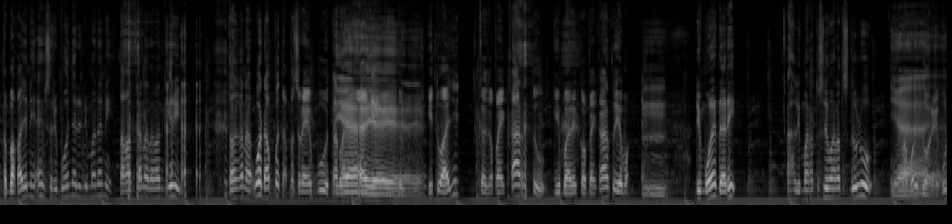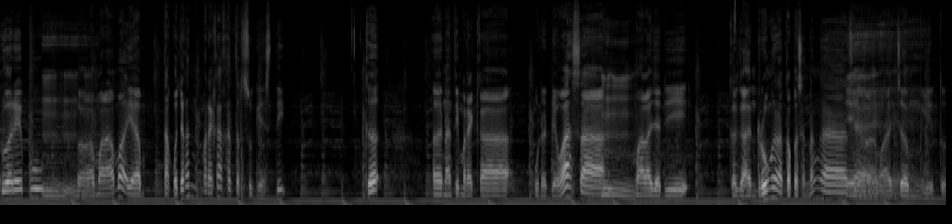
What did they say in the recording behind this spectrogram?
tebak aja nih, eh seribuannya ada di mana nih? Tangan kanan, tangan kiri, tangan kanan. Wah dapet dapat seribu, lagi iya, kayak iya, gitu. iya. Itu aja kagak pakai kartu. Gimana kalau pakai kartu ya Mhm. dimulai dari ah 500 500 dulu. Iya. Lama 2000 2000. Mhm. lama-lama ya takutnya kan mereka akan tersugesti ke eh, nanti mereka udah dewasa Mhm. malah jadi kegandrungan atau kesenangan Iya, segala iya, macem iya. gitu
